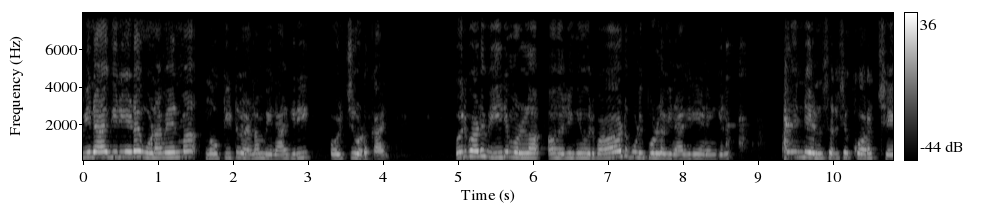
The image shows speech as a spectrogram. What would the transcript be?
വിനാഗിരിയുടെ ഗുണമേന്മ നോക്കിയിട്ട് വേണം വിനാഗിരി ഒഴിച്ചു കൊടുക്കാൻ. ഒരുപാട് വീര്യമുള്ള അല്ലെങ്കിൽ ഒരുപാട് പുളിപ്പുള്ള വിനാഗിരിയാണെങ്കിൽ അതിന്റെ അനുസരിച്ച് കുറച്ചേ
